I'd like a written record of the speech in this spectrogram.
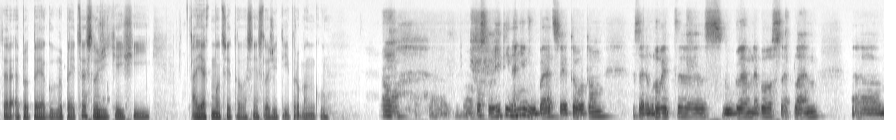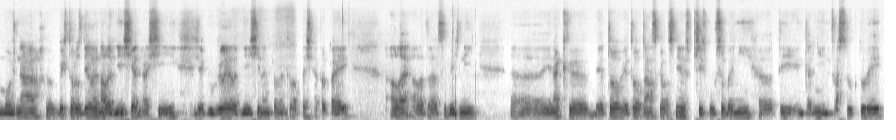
teda Apple Pay a Google Pay, co je složitější a jak moc je to vlastně složitý pro banku? No, no, to složitý není vůbec, je to o tom se domluvit s Googlem nebo s Applem, Možná bych to rozdělil na levnější a dražší, že Google je levnější naimplementovat než Apple Pay, ale, ale to je asi běžný. Eh, jinak eh, je to, je to otázka vlastně přizpůsobení eh, ty interní infrastruktury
